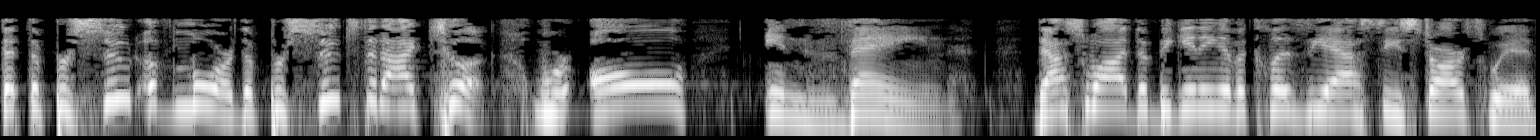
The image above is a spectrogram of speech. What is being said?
that the pursuit of more, the pursuits that I took were all in vain. That's why the beginning of Ecclesiastes starts with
